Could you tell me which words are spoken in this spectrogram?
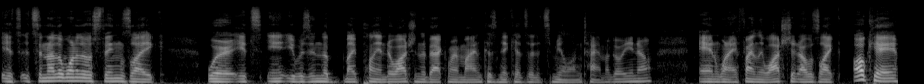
it's it's another one of those things like where it's in, it was in the my plan to watch in the back of my mind because Nick had said it to me a long time ago, you know. And when I finally watched it, I was like, okay,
